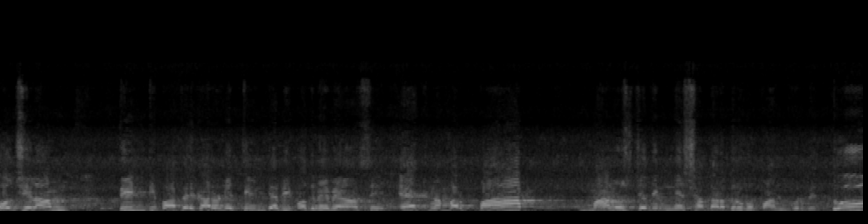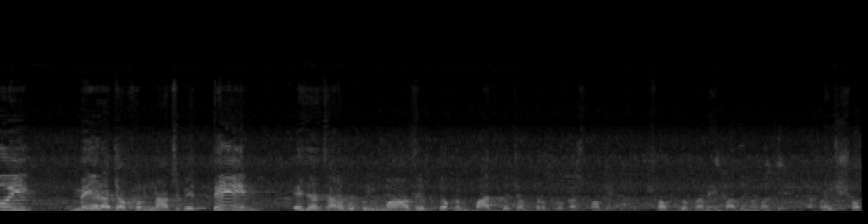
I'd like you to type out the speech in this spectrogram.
বলছিলাম, তিনটি পাপের কারণে তিনটা বিপদ নেমে আসে। এক নাম্বার পাপ, মানুষ যেদিন নেশাদার দ্রব্য পান করবে। দুই মেয়েরা যখন নাচবে, তিন, এই যে ঝাড়বুবুল মাজেব যখন বাদ্যযন্ত্র প্রকাশ পাবে, সব দোকানেই বাজনা বাজে। প্রায় সব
